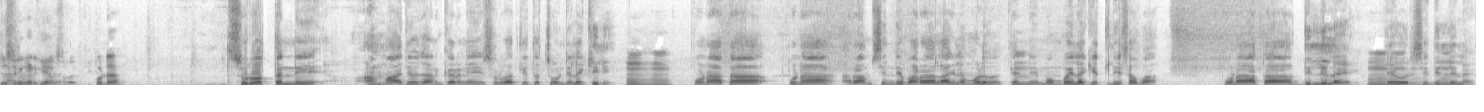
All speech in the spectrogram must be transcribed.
दुसरीकडे घ्यायला सुरुवात. केली. कुठं? सुरुवात त्यांनी महादेव जानकरने सुरुवात इथं चोंडीला केली. हम्म हम्म. पुन्हा आता पुन्हा राम शिंदे भरायला लागल्यामुळं त्यांनी मुंबईला घेतली सभा. पुन्हा आता दिल्लीला आहे. हे वर्षी दिल्लीला आहे.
